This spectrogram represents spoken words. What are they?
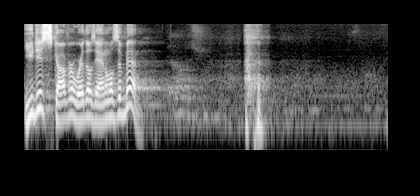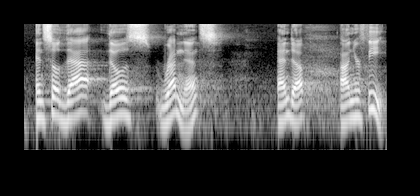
You discover where those animals have been. and so that those remnants end up on your feet.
